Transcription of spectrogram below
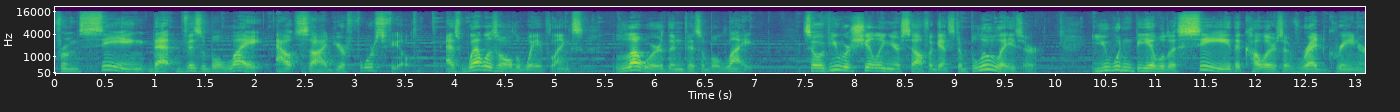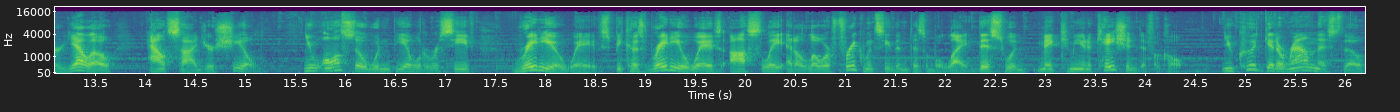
from seeing that visible light outside your force field, as well as all the wavelengths lower than visible light. So if you were shielding yourself against a blue laser, you wouldn't be able to see the colors of red, green, or yellow outside your shield. You also wouldn't be able to receive radio waves because radio waves oscillate at a lower frequency than visible light. This would make communication difficult. You could get around this though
